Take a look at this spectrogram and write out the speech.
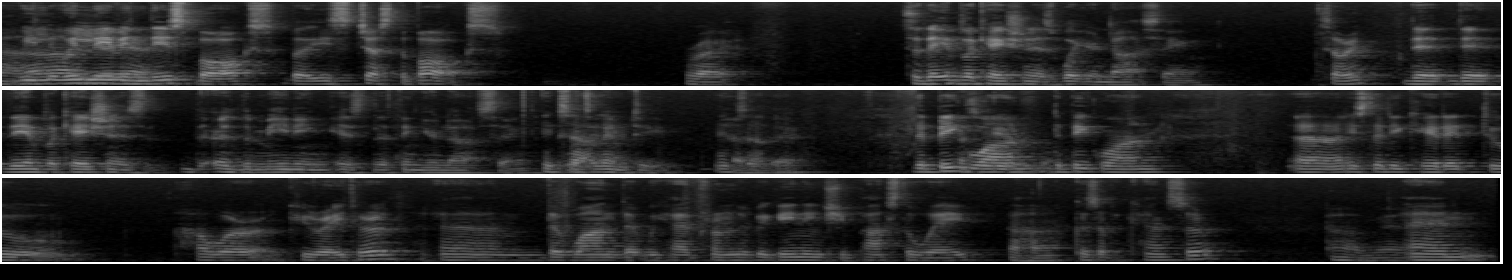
uh, we, Ah, we live yeah, in yeah. this box but it's just a box Right. So the implication is what you're not seeing. sorry The the the implication is or the meaning is the thing you're not seeing. Exactly. What's empty. Out exactly there. the big That's one beautiful. the big one uh, is dedicated to our curator um, the one that we had from the beginning she passed away because of cancer Oh man. and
